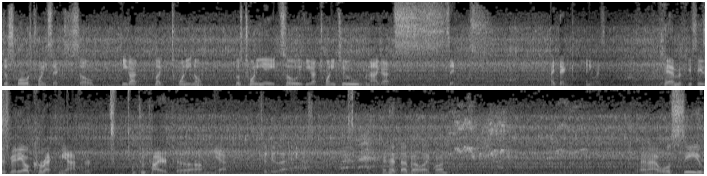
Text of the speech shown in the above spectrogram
the score was 26, so he got like 20. No, it was 28. So he got 22, and I got six. I think. Anyways, Tim, if you see this video, correct me after. I'm too tired to, um, yeah, to do that. Anyways, and hit that bell icon. And I will see you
